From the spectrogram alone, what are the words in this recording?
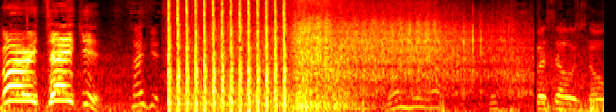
Murray, take it! Take it. SL is no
